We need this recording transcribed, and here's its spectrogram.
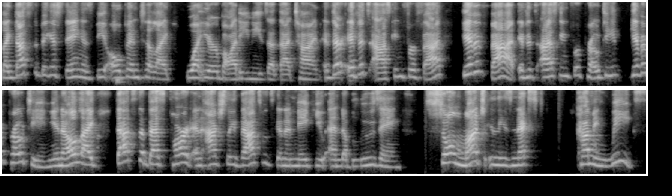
Like that's the biggest thing is be open to like what your body needs at that time. If they're if it's asking for fat give it fat. If it's asking for protein give it protein you know? Like that's the best part. And actually that's what's going to make you end up losing so much in these next coming weeks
